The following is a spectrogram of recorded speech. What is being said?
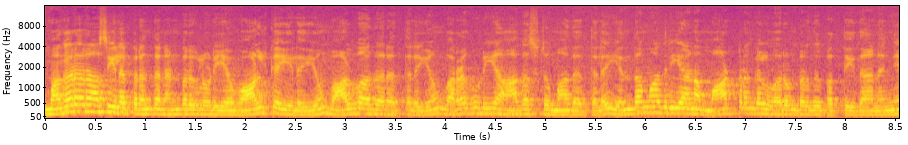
மகர ராசியில் பிறந்த நண்பர்களுடைய வாழ்க்கையிலையும் வாழ்வாதாரத்திலையும் வரக்கூடிய ஆகஸ்ட் மாதத்தில் எந்த மாதிரியான மாற்றங்கள் வரும்ன்றது பற்றி தானுங்க.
